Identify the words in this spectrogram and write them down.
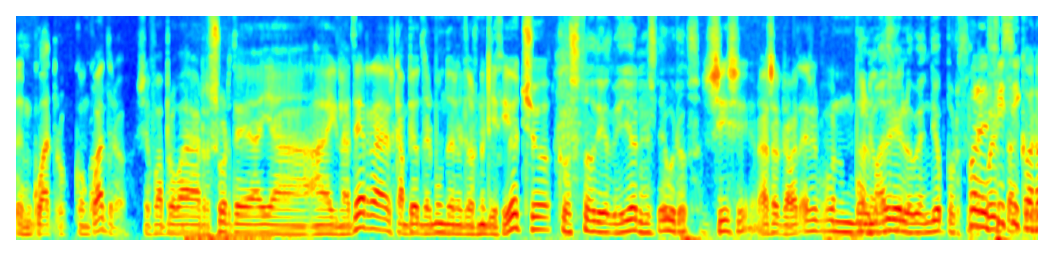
Con cuatro. Con cuatro. Se fue a probar suerte ahí a, a Inglaterra, es campeón del mundo en el 2018. Costó 10 millones de euros. Sí, sí, es un buen El Madrid lo vendió por 50. Por el físico, creo.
